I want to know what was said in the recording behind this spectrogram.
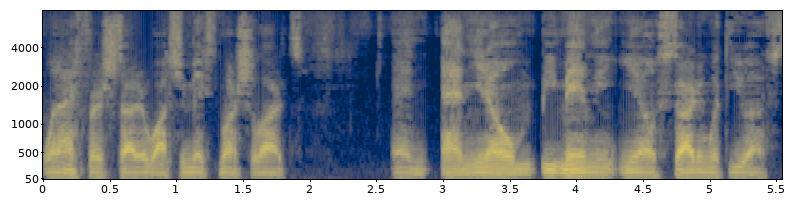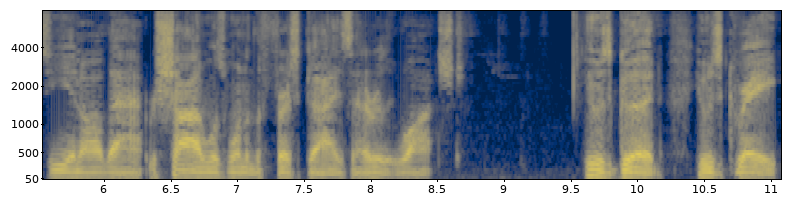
when I first started watching mixed martial arts, and and you know mainly you know starting with UFC and all that. Rashad was one of the first guys that I really watched. He was good. He was great.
